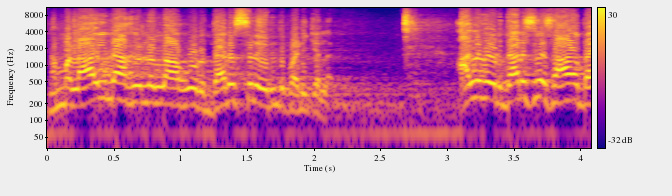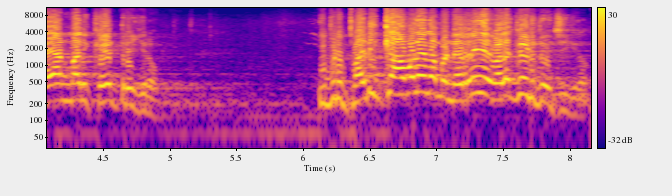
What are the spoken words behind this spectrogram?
நம்ம லாயிலாக இல்லாக ஒரு தரிசில இருந்து படிக்கல. அல்லது ஒரு தரிசில சா பயான் மாதிரி கேட்டிருக்கிறோம். இப்படி படிக்காமலே நம்ம நிறைய விளக்கு எடுத்து வச்சுக்கிறோம்.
